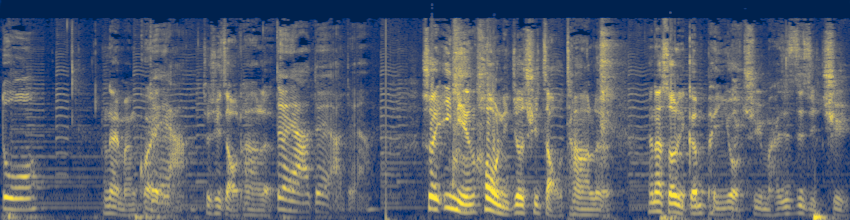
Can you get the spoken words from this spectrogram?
多，那也蛮快的。对啊，就去找他了。对啊，对啊，对啊。所以一年后你就去找他了。那那时候你跟朋友去吗？还是自己去？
